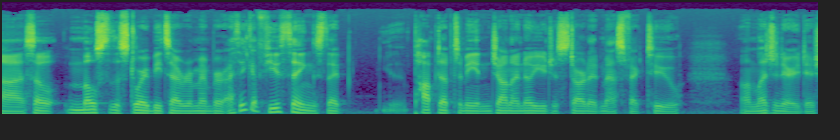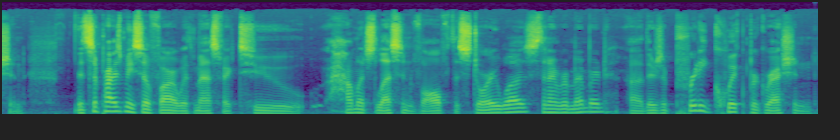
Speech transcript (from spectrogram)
Uh, so most of the story beats I remember. I think a few things that popped up to me, and John, I know you just started Mass Effect 2 on Legendary Edition. It surprised me so far with Mass Effect 2 how much less involved the story was than I remembered. Uh, there's a pretty quick progression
